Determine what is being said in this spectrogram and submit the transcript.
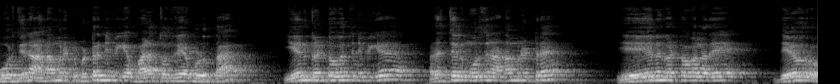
ಮೂರು ದಿನ ಅಣ್ಣಮ್ಮನ ಇಟ್ಬಿಟ್ರೆ ನಿಮಗೆ ಭಾಳ ತೊಂದರೆ ಬಿಡುತ್ತಾ ಏನು ಗಂಟು ಹೋಗುತ್ತೆ ನಿಮಗೆ? ರಸ್ತೆಯಲ್ಲಿ ಮೂರು ದಿನ ಅಣ್ಣಮ್ಮನ ಇಟ್ಟರೆ ಏನು ಗಂಟು ಹೋಗಲ್ಲ ರೀ. ದೇವರು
